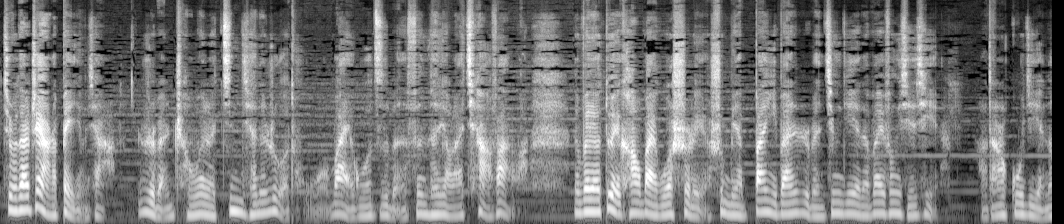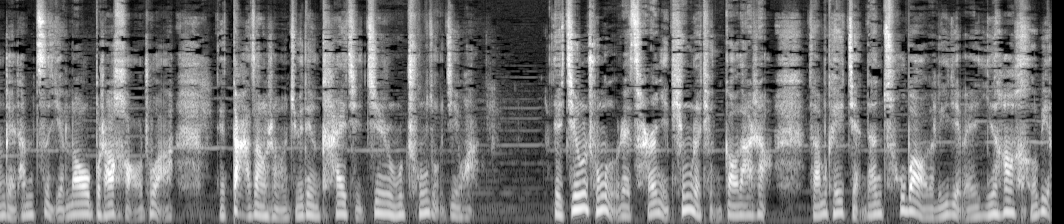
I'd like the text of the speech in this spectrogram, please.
就是在这样的背景下，日本成为了金钱的热土，外国资本纷纷要来恰饭了。那为了对抗外国势力，顺便扳一扳日本经济业的歪风邪气啊，当然估计也能给他们自己捞不少好处啊。这大藏省决定开启金融重组计划。这金融重组这词儿你听着挺高大上，咱们可以简单粗暴的理解为银行合并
